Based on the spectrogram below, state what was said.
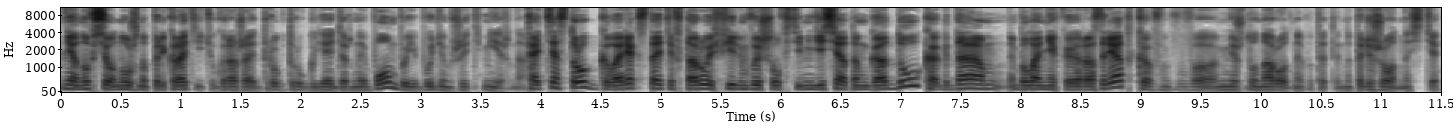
не, ну все, нужно прекратить угрожать друг другу ядерной бомбой и будем жить мирно. Хотя, строго говоря, кстати, второй первый фильм вышел в 70-м году, когда была некая разрядка в международной вот этой напряженности.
